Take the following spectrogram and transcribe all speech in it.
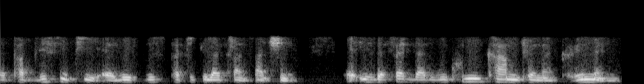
uh, publicity uh, with this particular transaction uh, is the fact that we couldn't come to an agreement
